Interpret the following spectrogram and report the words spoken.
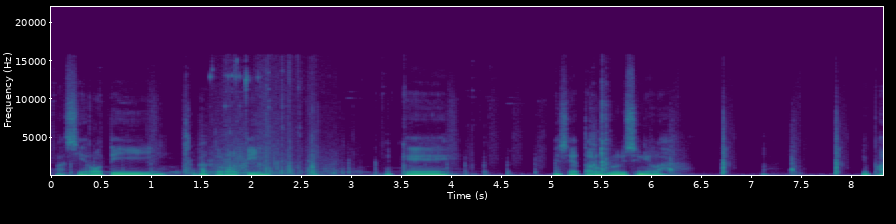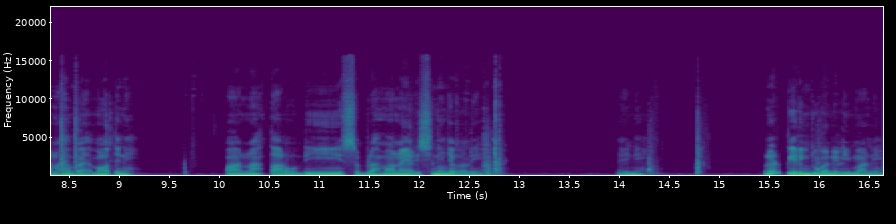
Kasih roti. Satu roti. Oke. Ini saya taruh dulu di sinilah. Ini panahnya banyak banget ini. Panah taruh di sebelah mana ya? Di sini aja kali. Ini. Ini piring juga nih lima nih.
